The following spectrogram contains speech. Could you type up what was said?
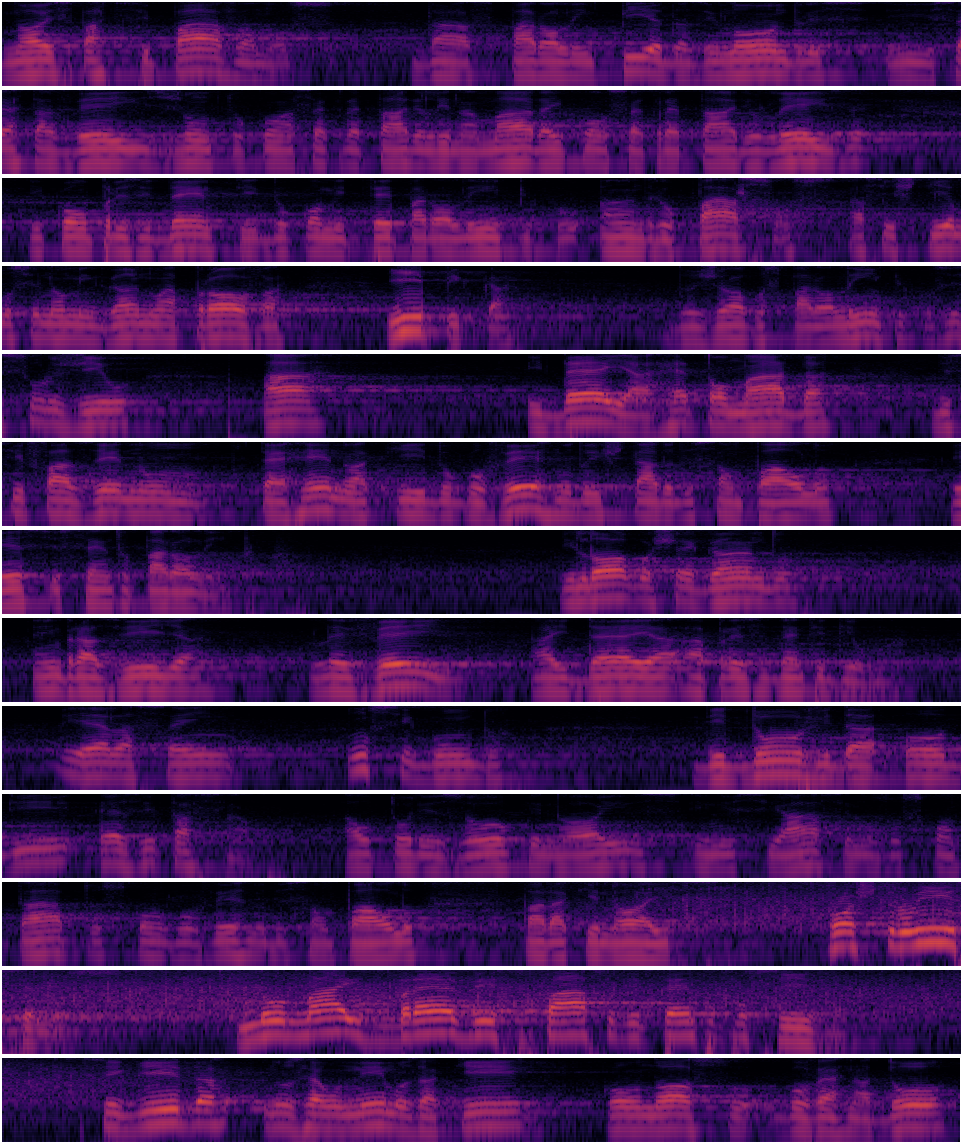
Nós participávamos das Paralimpíadas em Londres e certa vez, junto com a secretária Lina Mara e com o secretário Leiser e com o presidente do Comitê Paralímpico, Andrew Parsons, assistimos, se não me engano, uma prova hípica dos Jogos Paralímpicos e surgiu a ideia retomada de se fazer num terreno aqui do governo do estado de São Paulo esse centro paralímpico. E logo chegando em Brasília, levei a ideia à presidente Dilma. E ela, sem um segundo de dúvida ou de hesitação, autorizou que nós iniciássemos os contatos com o governo de São Paulo para que nós construíssemos no mais breve espaço de tempo possível. Em seguida, nos reunimos aqui com o nosso governador,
